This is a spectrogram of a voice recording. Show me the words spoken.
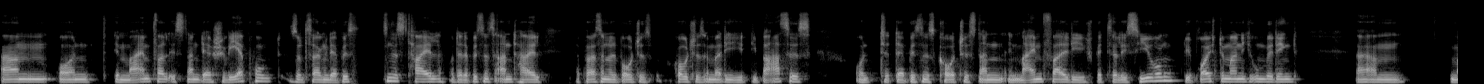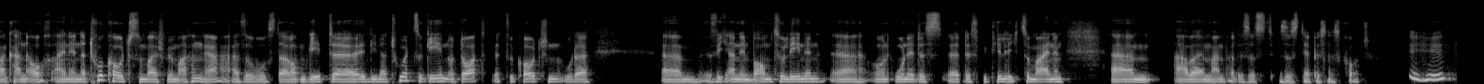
Ähm, und in meinem Fall ist dann der Schwerpunkt sozusagen der Business-Teil oder der Business-Anteil. Der Personal Coach ist, immer die, die Basis und der Business Coach ist dann in meinem Fall die Spezialisierung. Die bräuchte man nicht unbedingt. Ähm, man kann auch einen Naturcoach zum Beispiel machen, ja, also wo es darum geht, äh, in die Natur zu gehen und dort äh, zu coachen oder ähm, sich an den Baum zu lehnen, äh, ohne das äh, despektierlich zu meinen. Ähm, aber in meinem Fall ist es, ist es der Business Coach. Mhm.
